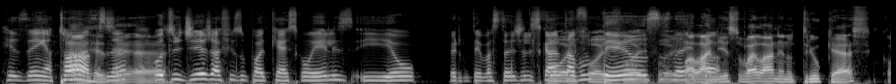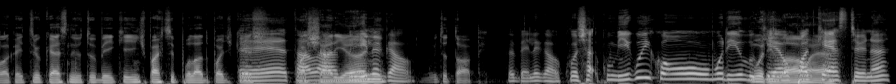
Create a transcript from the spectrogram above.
resenha talks, resenha, né? é. Outro dia já fiz um podcast com eles e eu perguntei bastante, eles caras estavam tensos, foi, foi. né? Falar nisso, vai lá, né? No TrioCast. Coloca aí TrioCast no YouTube aí que a gente participou lá do podcast. É, tá com a lá, Chariane. bem legal. Muito top. Foi bem legal. Com a comigo e com o Murilo, que é Murilão, o é. podcaster, né?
